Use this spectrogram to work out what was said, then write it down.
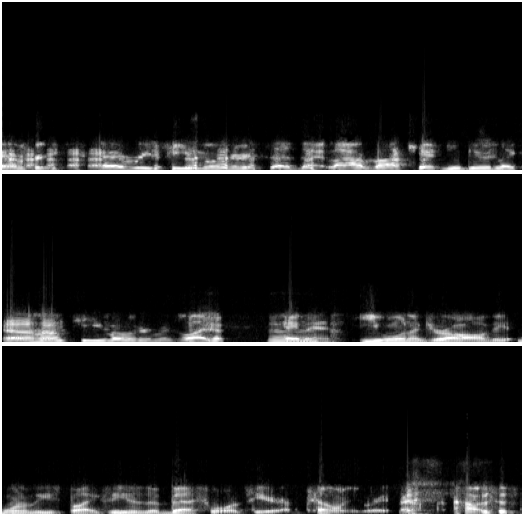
every every team owner said that. Like, I'm not kidding you, dude. Like Uh-huh. every team owner was like, "Hey, man, you want to draw the, one of these bikes? These are the best ones here. I'm telling you right now." I was just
